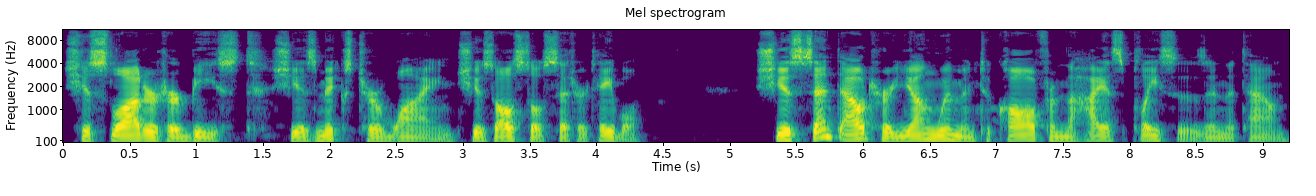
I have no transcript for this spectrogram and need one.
She has slaughtered her beast. She has mixed her wine. She has also set her table. She has sent out her young women to call from the highest places in the town.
